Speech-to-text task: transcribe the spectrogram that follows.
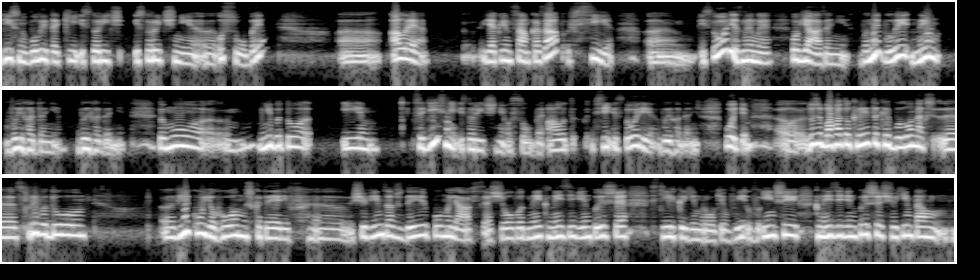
дійсно були такі історич, історичні особи, але, як він сам казав, всі історії з ними пов'язані, вони були ним вигадані. вигадані. Тому нібито і це дійсні історичні особи, а от всі історії вигадані. Потім е, дуже багато критики було е, з приводу е, віку його мушкетерів, що він завжди помилявся, що в одній книзі він пише стільки їм років, в іншій книзі він пише, що їм там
